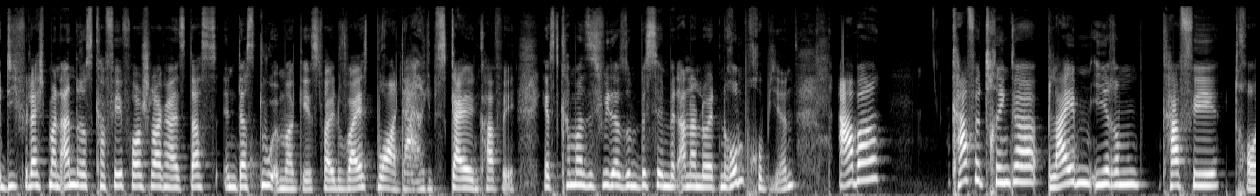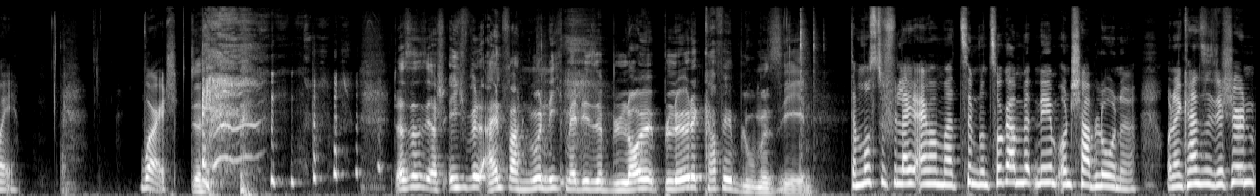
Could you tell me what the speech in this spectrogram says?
die vielleicht mal ein anderes Café vorschlagen als das, in das du immer gehst, weil du weißt, boah, da gibt's geilen Kaffee. Jetzt kann man sich wieder so ein bisschen mit anderen Leuten rumprobieren. Aber Kaffeetrinker bleiben ihrem Kaffee treu. Word. Das, das ist ja. Ich will einfach nur nicht mehr diese blöde Kaffeeblume sehen. Dann musst du vielleicht einfach mal Zimt und Zucker mitnehmen und Schablone. Und dann kannst du dir schön.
